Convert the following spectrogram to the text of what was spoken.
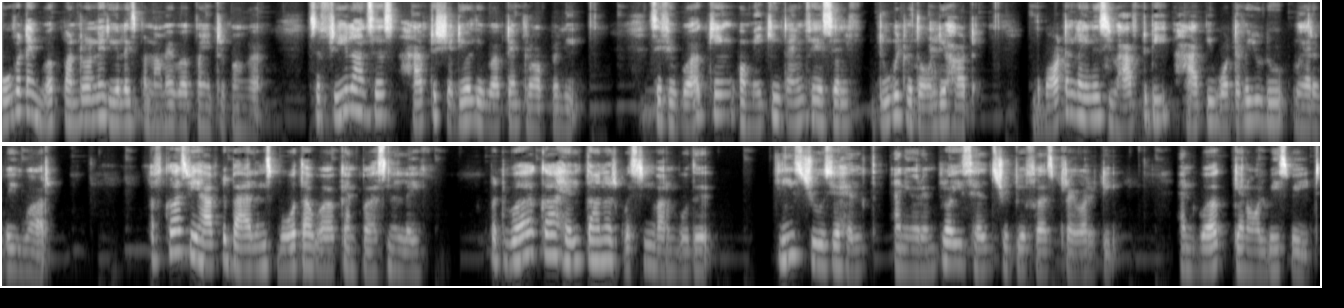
over time work பண்ணுறோன்னே ரியலைஸ் பண்ணாமல் ஒர்க் பண்ணிகிட்ருப்பாங்க so freelancers have to schedule the work time properly so if you working or making time for your self do it with all your heart The bottom line is you have to be happy whatever you do, wherever you are. Of course, we have to balance both our work and personal life. But work or health ஆன ஒரு கொஸ்டின் வரும்போது please choose your health and your employees health should be first priority and work can always wait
